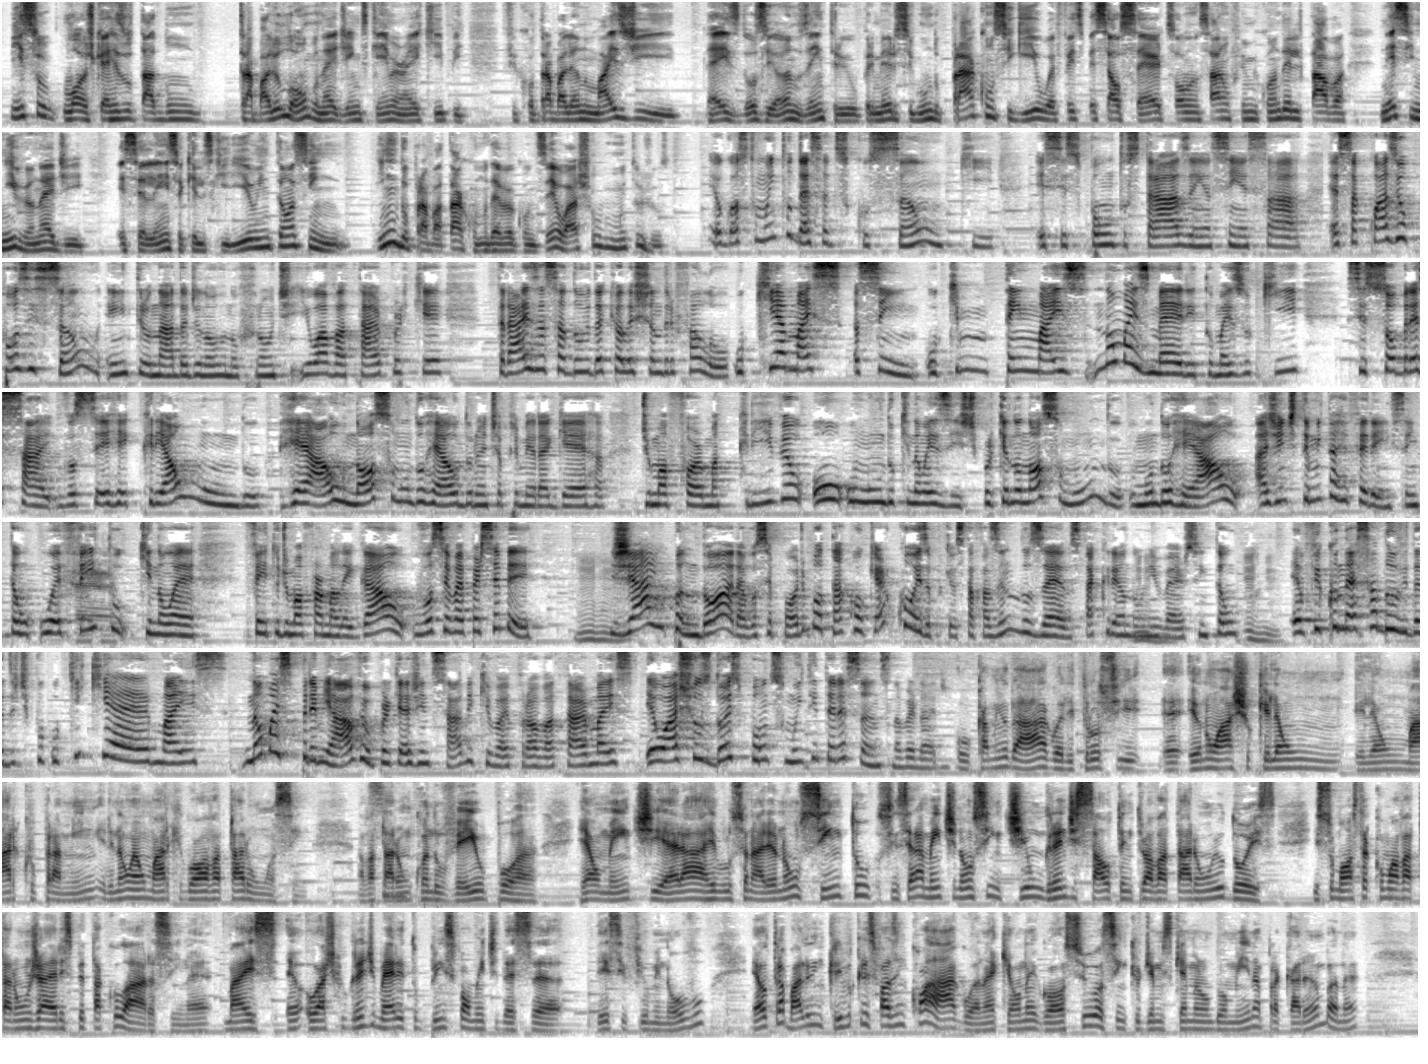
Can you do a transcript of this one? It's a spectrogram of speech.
isso, lógico, é resultado de um trabalho longo, né? James Cameron, a equipe, ficou trabalhando mais de 10, 12 anos entre o primeiro e o segundo para conseguir o efeito especial certo. Só lançaram um filme quando ele tava nesse nível, né, de excelência que eles queriam. Então, assim, indo para Avatar, como deve acontecer, eu acho muito justo. Eu gosto muito dessa discussão que esses pontos trazem, assim, essa, essa quase oposição entre o Nada de Novo no Front e o Avatar, porque traz essa dúvida que o Alexandre falou. O que é mais, assim, o que tem mais, não mais mérito, mas o que se sobressai você recriar um mundo real, o nosso mundo real durante a Primeira Guerra, de uma forma crível, ou o um mundo que não existe? Porque no nosso mundo, o mundo real, a gente tem muita referência. Então, o efeito é. que não é feito de uma forma legal, você vai perceber. Uhum. Já em Pandora, você pode botar qualquer coisa, porque você está fazendo do zero, você está criando um uhum. universo. Então, uhum. eu fico nessa dúvida de tipo, o que que é mais. Não mais premiável, porque a gente sabe que vai pro Avatar, mas eu acho os dois pontos muito interessantes, na verdade. O Caminho da Água, ele trouxe. É, eu não acho que ele é um. Ele é um marco para mim. Ele não é um marco igual ao Avatar 1, assim. Avatar Sim. 1, quando veio, porra, realmente era revolucionário. Eu não sinto, sinceramente, não senti um grande salto entre o Avatar 1 e o 2. Isso mostra como o Avatar 1 já era espetacular, assim, né? Mas eu acho que o grande mérito, principalmente dessa, desse filme novo é o trabalho incrível que eles fazem com a água, né? Que é um negócio assim que o James Cameron domina pra caramba, né?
